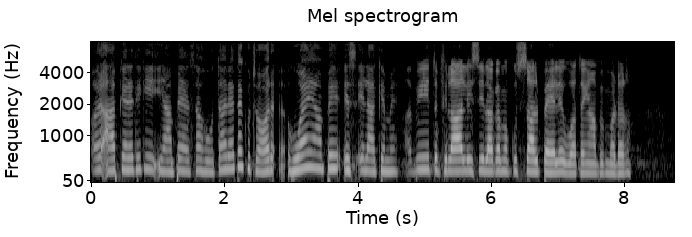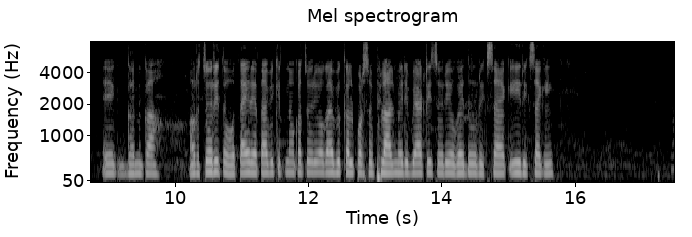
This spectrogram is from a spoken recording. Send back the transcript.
और आप कह रहे थे कि यहाँ पे ऐसा होता रहता है कुछ और हुआ है यहाँ पे इस इलाके में? अभी तो फ़िलहाल इस इलाके में कुछ साल पहले हुआ था यहाँ पे मर्डर एक गन का। और चोरी तो होता ही रहता है। अभी कितनों का चोरी हो गया अभी कल परसों फ़िलहाल मेरी बैटरी चोरी हो गई दो रिक्शा ई रिक्शा की। तो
